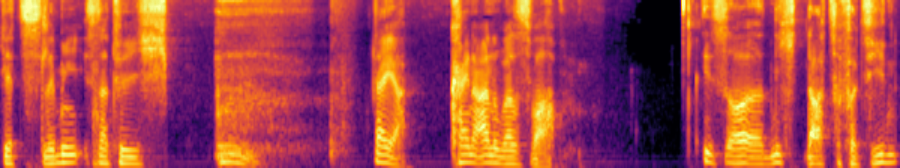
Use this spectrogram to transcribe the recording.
jetzt Slimmy ist natürlich naja, keine Ahnung, was es war. Ist äh, nicht nachzuvollziehen.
